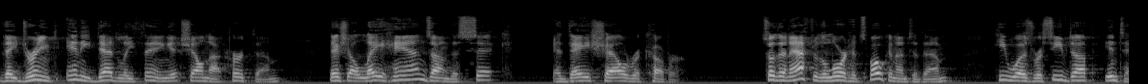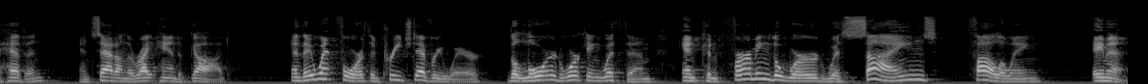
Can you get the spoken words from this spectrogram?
they drink any deadly thing, it shall not hurt them. They shall lay hands on the sick, and they shall recover. So then, after the Lord had spoken unto them, he was received up into heaven and sat on the right hand of God. And they went forth and preached everywhere, the Lord working with them and confirming the word with signs following. Amen.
